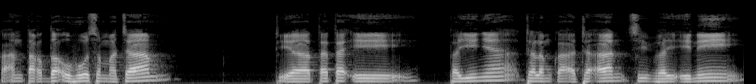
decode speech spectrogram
Ka'antar da'uhu semacam dia tetei bayinya dalam keadaan si bayi ini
